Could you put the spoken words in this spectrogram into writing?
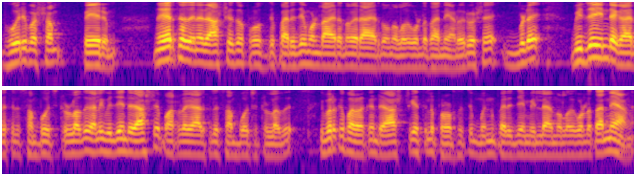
ഭൂരിപക്ഷം പേരും നേരത്തെ തന്നെ രാഷ്ട്രീയത്തിൽ പ്രവർത്തിച്ച് പരിചയമുണ്ടായിരുന്നവരായിരുന്നു എന്നുള്ളത് കൊണ്ട് തന്നെയാണ്. ഒരുപക്ഷെ ഇവിടെ വിജയിന്റെ കാര്യത്തിൽ സംഭവിച്ചിട്ടുള്ളത് അല്ലെങ്കിൽ വിജയിന്റെ രാഷ്ട്രീയ പാർട്ടിയുടെ കാര്യത്തിൽ സംഭവിച്ചിട്ടുള്ളത് ഇവർക്ക് പലർക്കും രാഷ്ട്രീയത്തിൽ പ്രവർത്തിച്ച് മുൻ പരിചയമില്ല എന്നുള്ളത് കൊണ്ട് തന്നെയാണ്.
